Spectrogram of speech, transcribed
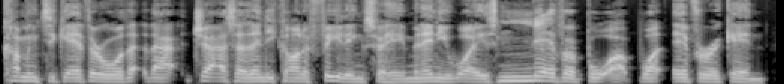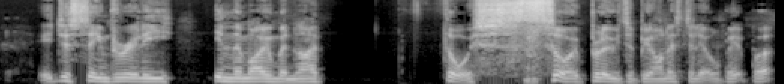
coming together or that, that Jas has any kind of feelings for him in any way is never brought up what, ever again. It just seemed really in the moment. And I thought it sort of blue to be honest a little bit but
